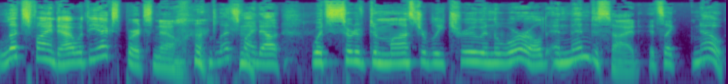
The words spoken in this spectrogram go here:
Let's find out what the experts know. Let's find out what's sort of demonstrably true in the world and then decide. It's like, no,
